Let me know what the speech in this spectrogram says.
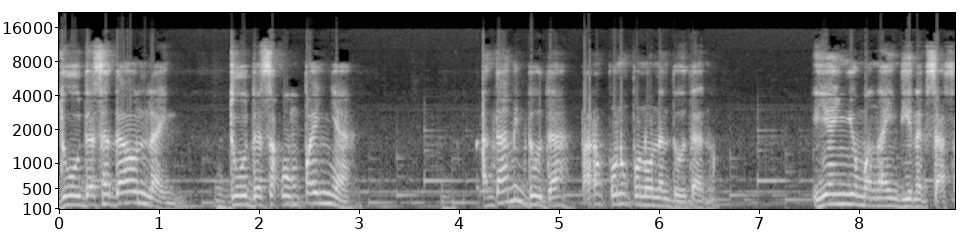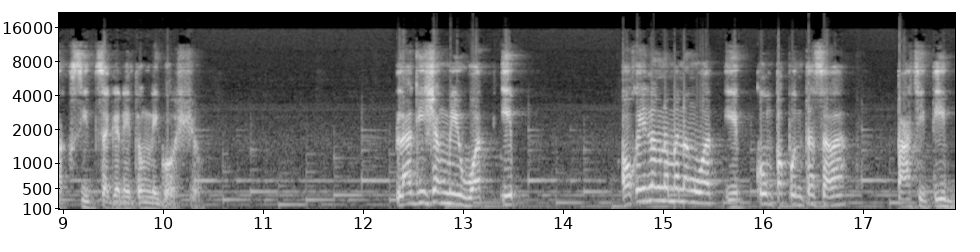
Duda sa downline. Duda sa kumpanya. Ang daming duda. Parang punong-puno ng duda, no? Iyan yung mga hindi nagsasucceed sa ganitong negosyo. Lagi siyang may what if. Okay lang naman ang what if kung papunta sa positive.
